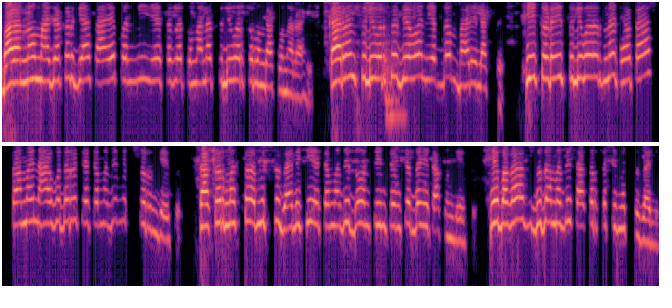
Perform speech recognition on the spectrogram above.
बाळांनो माझ्याकडे गॅस आहे पण मी हे सगळं तुम्हाला चुलीवर करून दाखवणार आहे. कारण चुलीवरचं जेवण एकदम भारी लागतं. ही कढई चुलीवर न ठेवता सामान अगोदरच याच्यामध्ये मिक्स करून घ्यायचं. साखर मस्त मिक्स झाली की याच्यामध्ये दोन तीन चमचे दही टाकून घ्यायचं. हे बघा दुधामध्ये साखर कशी मिक्स झाली.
